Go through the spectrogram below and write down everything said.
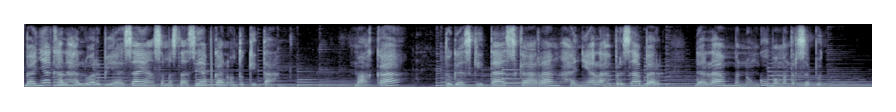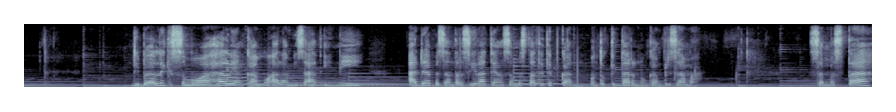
Banyak hal-hal luar biasa yang semesta siapkan untuk kita. Maka, tugas kita sekarang hanyalah bersabar dalam menunggu momen tersebut. Di balik semua hal yang kamu alami saat ini, ada pesan tersirat yang semesta titipkan untuk kita renungkan bersama. Semesta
